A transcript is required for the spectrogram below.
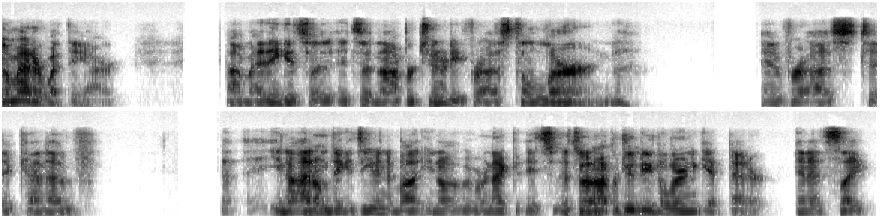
no matter what they are. Um, I think it's a it's an opportunity for us to learn and for us to kind of you know, I don't think it's even about, you know, we're not, it's, it's an opportunity to learn and get better. And it's like,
